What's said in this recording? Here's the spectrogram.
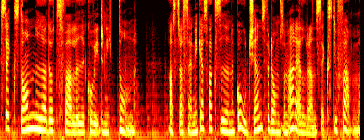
16 nya dödsfall i covid-19. AstraZenecas vaccin godkänns för de som är äldre än 65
